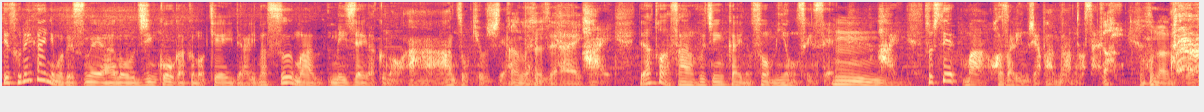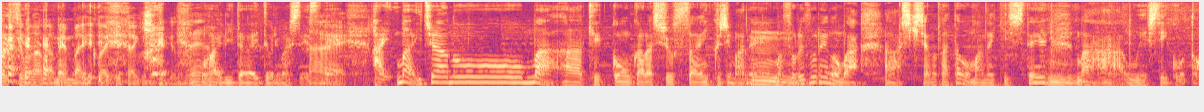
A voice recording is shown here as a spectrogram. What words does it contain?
でそれ以外にもですねあの人口学の経緯であります、まあ、明治大学のあ安蔵教授であったり。はい、はい、であとは産婦人科医の宋美音先生、はい、そして、まあ、ファザリングジャパンの安藤さんになんだ。私もなんかメンバーに加えていただきましたけどね。お入りいただいておりましてですね、はい、はい、まあ、一応あのまあ結婚から出産育児まで、まあ、それぞれの、まあ、指揮者の方をお招きして、まあ、運営していこうと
